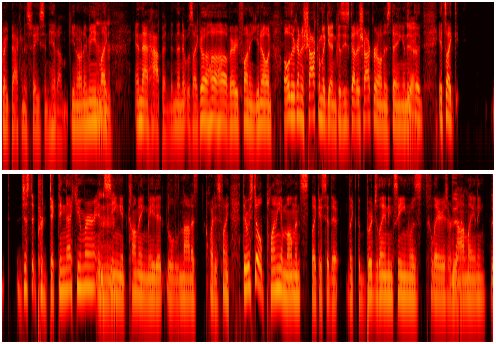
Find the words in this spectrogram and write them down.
right back in his face and hit him. You know what I mean? Like, and that happened, and then it was like, oh, ha, ha, very funny, you know, and oh, they're gonna shock him again because he's got a shocker on his thing, and Yeah. it, it's like just predicting that humor and Mm-hmm. seeing it coming made it not as quite as funny. There was still plenty of moments, like I said, that like the bridge landing scene was hilarious or Yeah. non-landing, I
